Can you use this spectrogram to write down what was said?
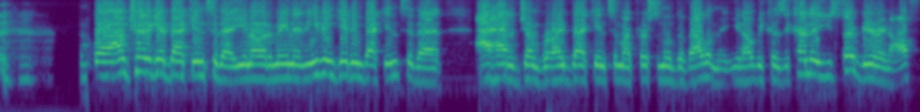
but I'm trying to get back into that. You know what I mean? And even getting back into that, I had to jump right back into my personal development. You know, because it kind of you start veering off.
